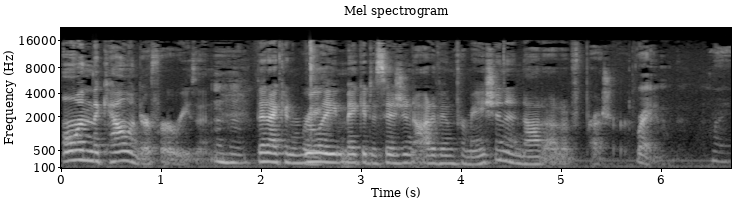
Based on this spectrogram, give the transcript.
on the calendar for a reason. Mm-hmm. Then I can really make a decision out of information and not out of pressure. Right. Right.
